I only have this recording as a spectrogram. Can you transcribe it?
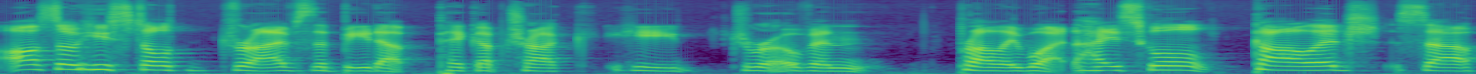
Also, he still drives the beat up pickup truck he drove in probably what high school, college. So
